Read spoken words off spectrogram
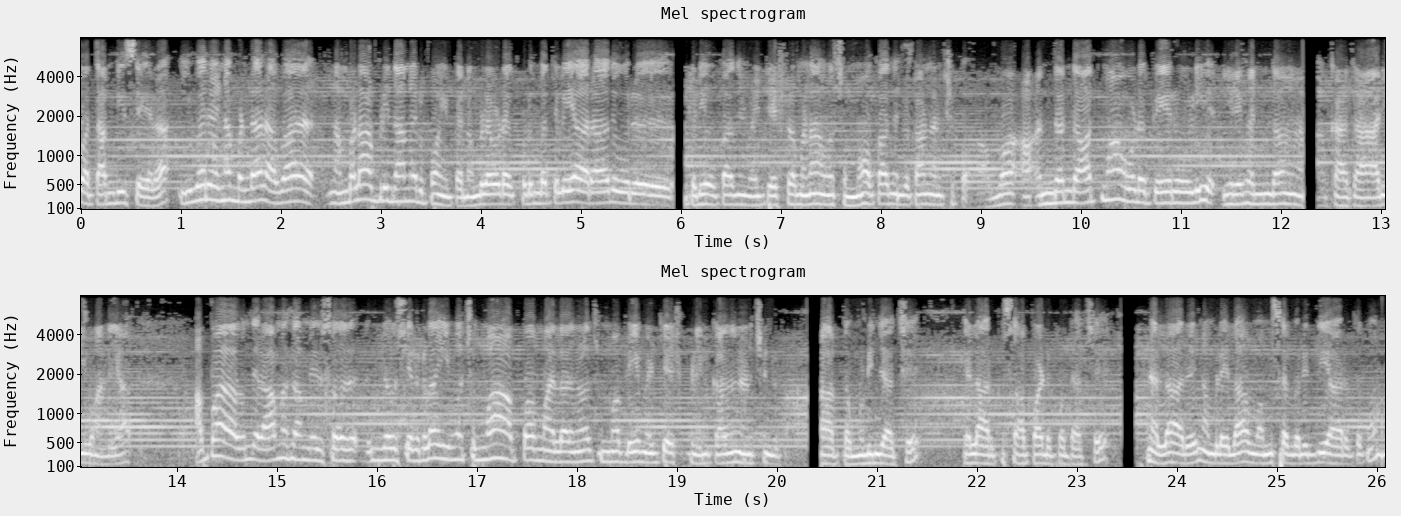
அவ தம்பி செய்யறா இவர் என்ன பண்றாரு அவ நம்மளா அப்படிதானே இருப்போம். இப்ப நம்மளோட குடும்பத்திலேயே யாராவது ஒரு இப்படி உட்காந்து மெடிடேஷன் பண்ணா அவன் சும்மா உட்காந்து இருக்கான்னு நினைச்சுப்போம். அவன் அந்தந்த ஆத்மாவோட பேரொழி இறைவன் தான் அறிவான் இல்லையா? அப்பா வந்து ராமசாமி ஜோசியர்களா இவன் சும்மா அப்பா அம்மா இல்லாதனால சும்மா அப்படியே மெடிடேஷன் பண்ணியிருக்காங்கன்னு நினைச்சுட்டு இருக்கான். அர்த்தம் முடிஞ்சாச்சு. எல்லாருக்கும் சாப்பாடு போட்டாச்சு. நல்லாரு நம்மளெல்லாம் வம்ச விருத்தியா ஆகிறதுக்கும்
